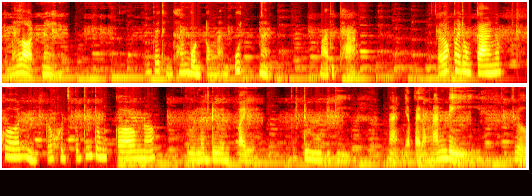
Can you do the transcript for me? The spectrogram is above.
จะไม่หลอดแน่ไปถึงข้างบนตรงนั้น อุ๊ยนั่นมาผิดทาง เราต้องไปตรงกลางนะทุกคนเราควรจะไปที่ตรงกลางเนาะหรือเราเดินไปก็ดูดีๆน่ะอย่าไปตรงนั้นดีเจอ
